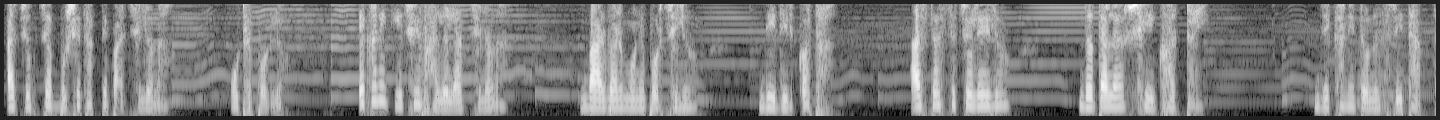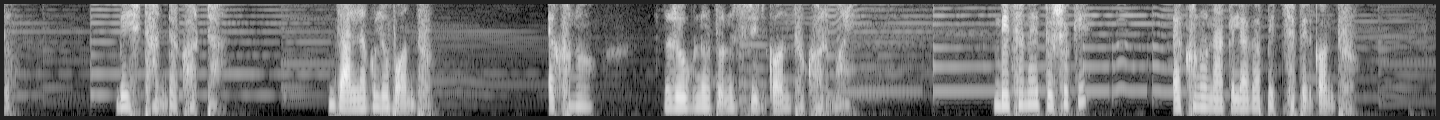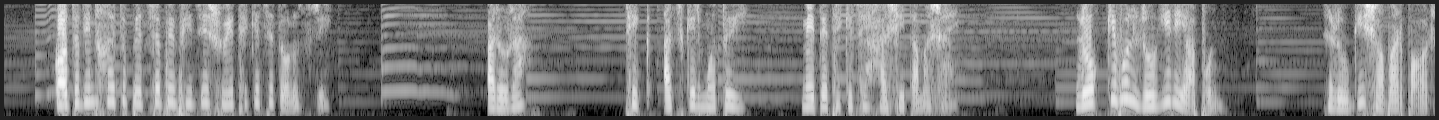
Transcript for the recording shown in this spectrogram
আর চুপচাপ বসে থাকতে পারছিল না। উঠে পড়ল। এখানে কিছুই ভালো লাগছিল না। বারবার মনে পড়ছিল দিদির কথা। আস্তে আস্তে চলে এলো দোতলার সেই ঘরটায়, যেখানে তনুশ্রী থাকত। বেশ ঠান্ডা ঘরটা। জানলাগুলো বন্ধ। এখনও রুগ্ন তনুশ্রীর গন্ধ ঘরময়। বিছানায় তোষকে এখনও নাকে লাগা পেচ্ছাপের গন্ধ। কতদিন হয়তো পেচ্ছাপে ভিজে শুয়ে থেকেছে তনুশ্রী। আর ওরা ঠিক আজকের মতোই মেতে থেকেছে হাসি তামাশায়। রোগ কেবল রোগীরই আপন, রোগী সবার পর।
